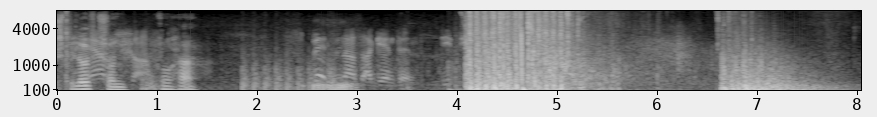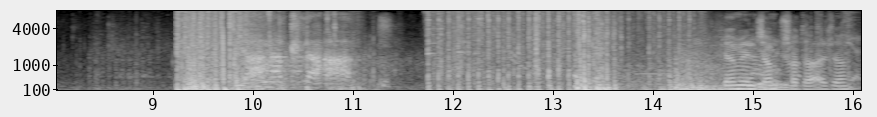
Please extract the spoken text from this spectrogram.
das Spiel läuft schon. Oha. Ja, na klar! Wir haben hier einen Jumpshotter, Alter. Wir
